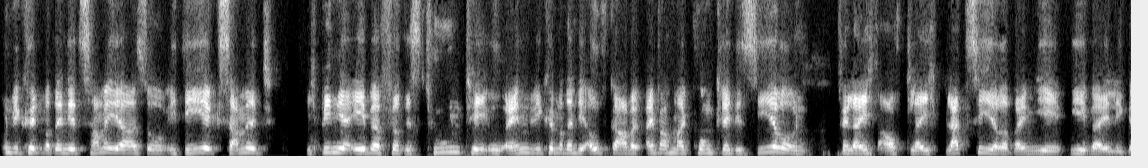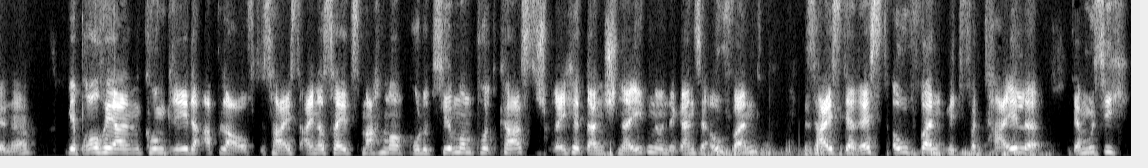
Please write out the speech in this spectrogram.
Und wie könnte man denn jetzt, haben wir ja so Ideen gesammelt, ich bin ja eben für das Tun, TUN, wie können wir denn die Aufgabe einfach mal konkretisieren und vielleicht auch gleich platzieren beim je, jeweiligen? Ne? Wir brauchen ja einen konkreten Ablauf. Das heißt, einerseits machen wir, produzieren wir einen Podcast, sprechen, dann schneiden und der ganze Aufwand. Das heißt, der Restaufwand mit Verteilen, der muss sich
